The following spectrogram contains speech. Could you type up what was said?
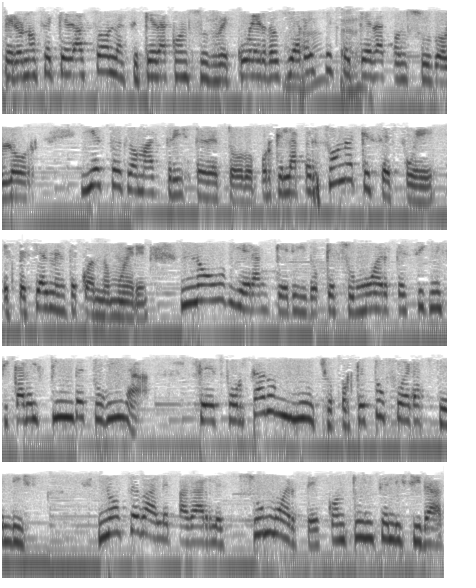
pero no se queda sola, se queda con sus recuerdos y a ah, veces se queda con su dolor. Y esto es lo más triste de todo, porque la persona que se fue, especialmente cuando mueren, no hubieran querido que su muerte significara el fin de tu vida. Se esforzaron mucho porque tú fueras feliz. No se vale pagarles su muerte con tu infelicidad.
